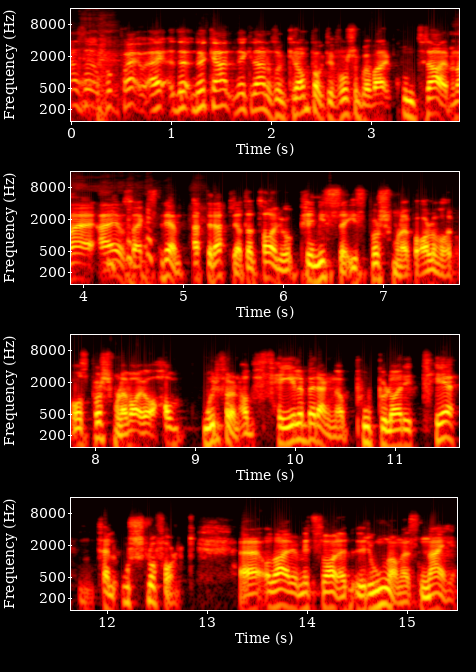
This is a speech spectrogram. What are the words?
altså, det, er ikke, det er ikke noe sånn krampaktig forsøk på å være kontrær, men jeg, jeg er jo så ekstremt etterrettelig at jeg tar jo premisset i spørsmålet på alvor. Og spørsmålet var jo har ordføreren hadde feilberegna populariteten til Oslo-folk. Eh, og da er jo mitt svar et rungende nei.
